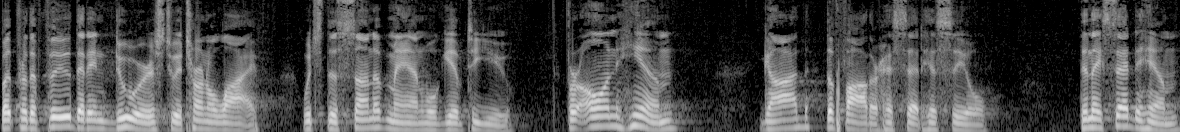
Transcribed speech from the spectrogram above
but for the food that endures to eternal life, which the Son of Man will give to you. For on him God the Father has set his seal. Then they said to him,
